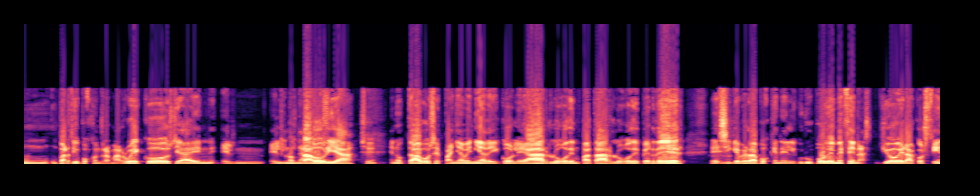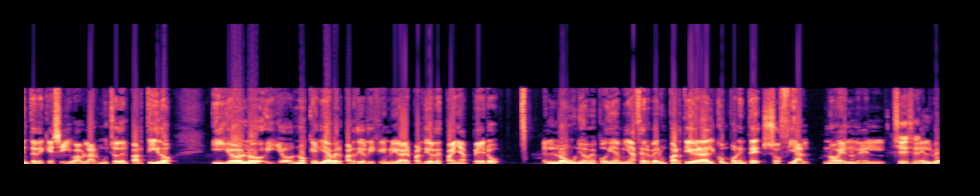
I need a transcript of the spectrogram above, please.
un- un partido pues contra Marruecos, ya en, en eliminatoria. Sí. En octavos, España venía de golear, luego de empatar, luego de perder. Eh. Sí que es verdad pues, que en el grupo de mecenas yo era consciente de que se iba a hablar mucho del partido y yo, lo, y yo no quería ver partidos, dije que no iba a haber partidos de España, pero lo único que me podía a mí hacer ver un partido era el componente social, ¿no? El, Ujú. el- Sí, sí. el ver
